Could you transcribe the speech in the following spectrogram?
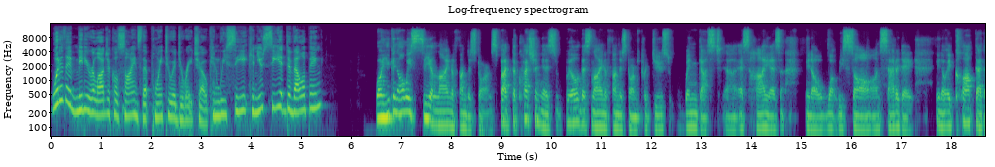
What are the meteorological signs that point to a derecho? Can we see? Can you see it developing? Well, you can always see a line of thunderstorms, but the question is, will this line of thunderstorms produce wind gusts uh, as high as, you know, what we saw on Saturday? You know, it clocked at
